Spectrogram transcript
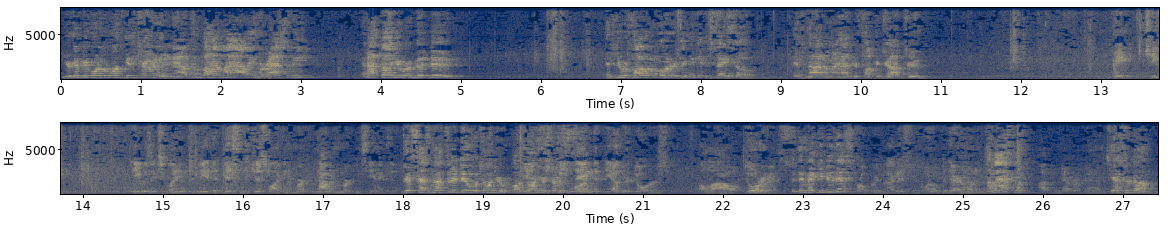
You're gonna be one of the ones getting terminated now. Come behind my alley and harassing me. And I thought you were a good dude. If you were following orders, then you need to say so. If not, I'm gonna have your fucking job too. Hey, chief, he was explaining to me that this is just like an emer, not an emergency exit. This has nothing to do with what's on your what's on your Yes, search He's saying that the other doors allow Corey, did they make you do this? appropriately. I guess there's one over there and one in the. I'm asking. I've never been in. a- Yes or no?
